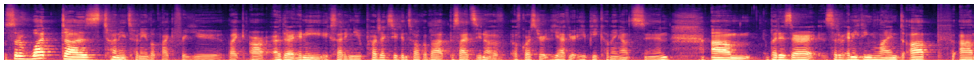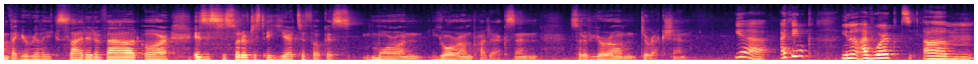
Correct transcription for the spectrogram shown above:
sort of what does 2020 look like for you? Like, are, are there any exciting new projects you can talk about besides, you know, of, of course, you you have your EP coming out soon. Um, but is there sort of anything lined up um, that you're really excited about? Or is this just sort of just a year to focus more on your own projects and sort of your own direction? Yeah, I think you know I've worked, um,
